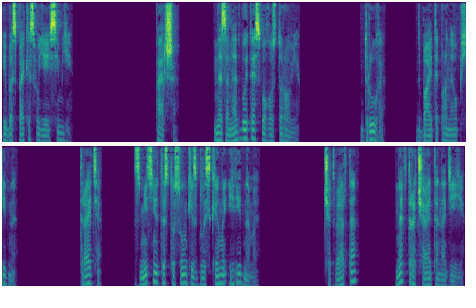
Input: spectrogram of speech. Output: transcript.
і безпеки своєї сім'ї? Перше. Не занедбуйте свого здоров'я. Друге. Дбайте про необхідне. Третє. Зміцнюйте стосунки з близькими і рідними. Четверте. Не втрачайте надії.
